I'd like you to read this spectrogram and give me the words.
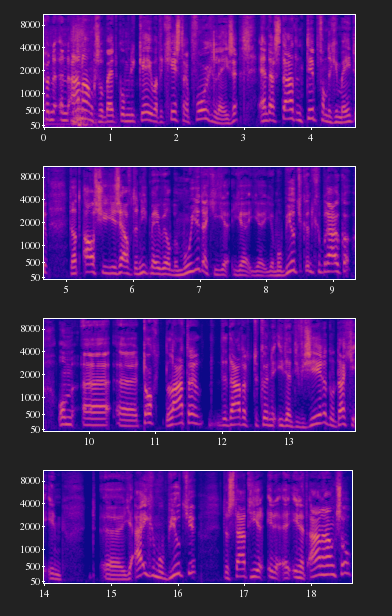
Heb een, een aanhangsel bij het communiqué wat ik gisteren heb voorgelezen. En daar staat een tip van de gemeente dat als je jezelf er niet mee wil bemoeien, dat je je, je, je, je mobieltje kunt gebruiken om eh, eh, toch later de dader te kunnen identificeren. Doordat je in eh, je eigen mobieltje, er staat hier in, in het aanhangsel.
